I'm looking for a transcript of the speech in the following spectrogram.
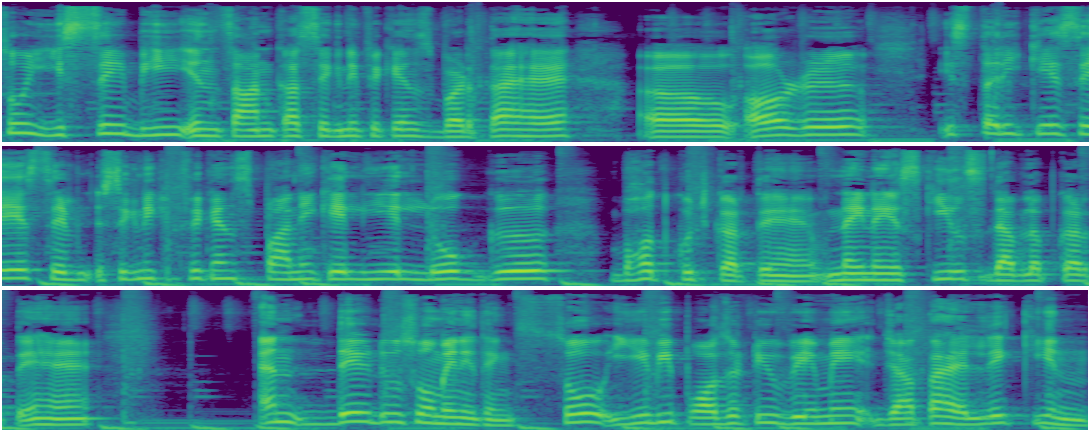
सो इससे भी इंसान का सिग्निफिकेंस बढ़ता है। और इस तरीके से सिग्निफिकेंस पाने के लिए लोग बहुत कुछ करते हैं। नई नई स्किल्स डेवलप करते हैं। And they do so many things so ये भी पॉजिटिव वे में जाता है लेकिन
